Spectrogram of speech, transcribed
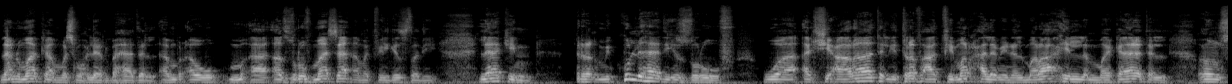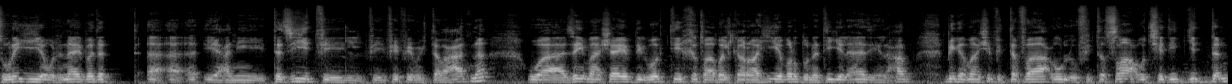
لأنه ما كان مسموح لهم بهذا الأمر أو الظروف ما ساهمت في القصة دي. لكن رغم كل هذه الظروف والشعارات اللي اترفعت في مرحلة من المراحل لما كانت العنصرية والهناية بدأت يعني تزيد في في في, في مجتمعاتنا. وزي ما شايف دلوقتي خطاب الكراهية برضه نتيجة لهذه الحرب بقى ماشي في التفاعل وفي تصاعد شديد جدا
